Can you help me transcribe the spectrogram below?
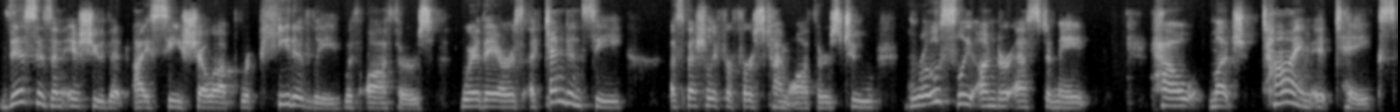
this is an issue that I see show up repeatedly with authors where there's a tendency especially for first time authors, to grossly underestimate how much time it takes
